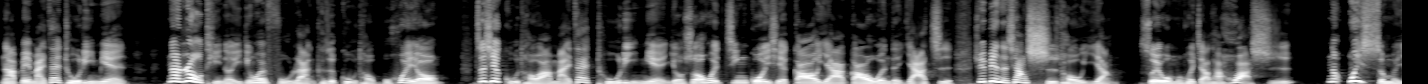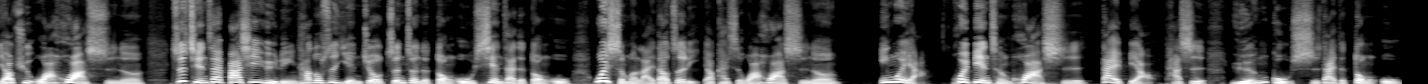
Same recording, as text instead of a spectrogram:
那被埋在土里面，那肉体呢一定会腐烂，可是骨头不会哦。这些骨头啊，埋在土里面，有时候会经过一些高压高温的压制，就变得像石头一样，所以我们会叫它化石。那为什么要去挖化石呢？之前在巴西雨林，它都是研究真正的动物，现在的动物，为什么来到这里要开始挖化石呢？因为啊，会变成化石，代表它是远古时代的动物。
